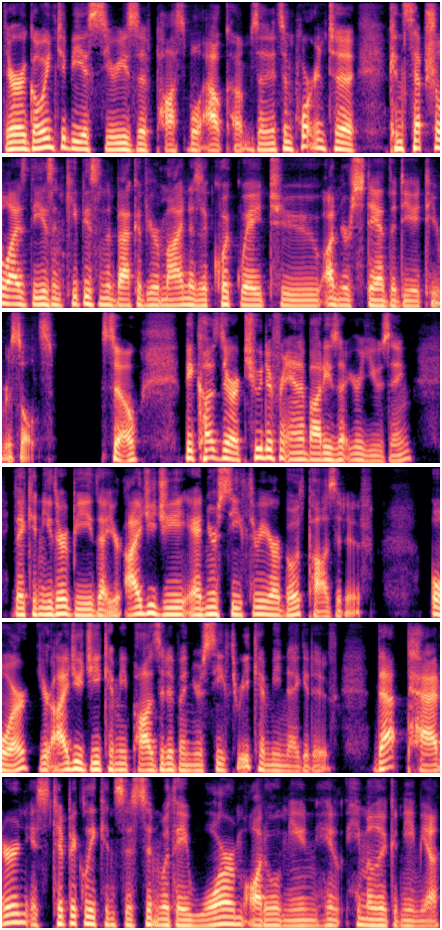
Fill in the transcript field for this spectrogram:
there are going to be a series of possible outcomes. And it's important to conceptualize these and keep these in the back of your mind as a quick quick way to understand the DAT results. So, because there are two different antibodies that you're using, they can either be that your IgG and your C3 are both positive, or your IgG can be positive and your C3 can be negative. That pattern is typically consistent with a warm autoimmune hemolytic anemia.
